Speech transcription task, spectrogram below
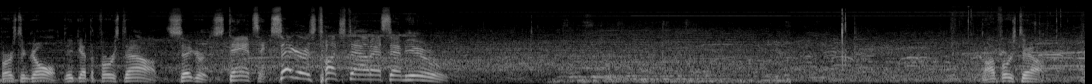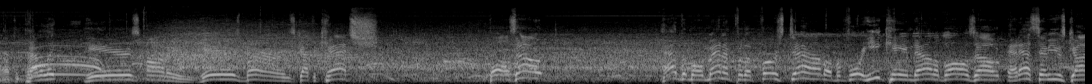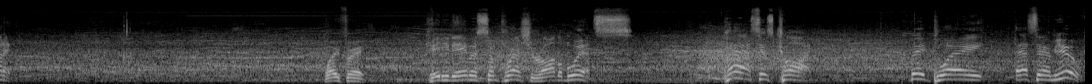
First and goal. Did get the first down. Siggers dancing. Siggers touchdown SMU. On first down. Off the penalty. Here's Aune. Here's Burns. Got the catch. Ball's out. Had the momentum for the first down, but before he came down, the ball's out, and SMU's got it. Play fake. Katie Davis some pressure on the blitz. Pass is caught. Big play, SMU.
